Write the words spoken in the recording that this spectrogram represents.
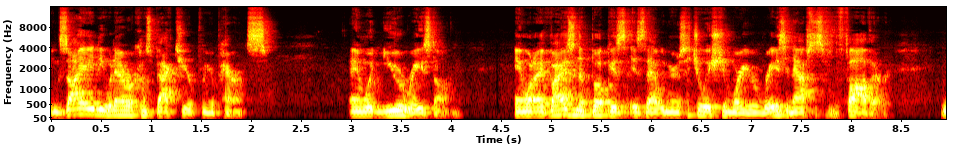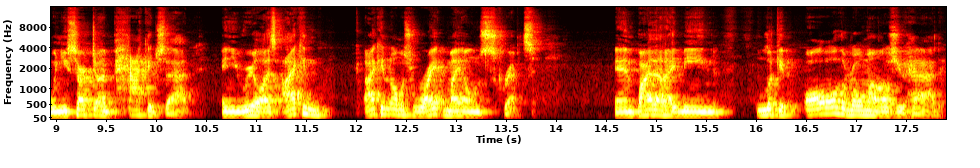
anxiety, whatever comes back to your from your parents and what you were raised on. And what I advise in the book is, is that when you're in a situation where you're raised in absence of a father, when you start to unpackage that and you realize I can I can almost write my own script. And by that I mean look at all the role models you had,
